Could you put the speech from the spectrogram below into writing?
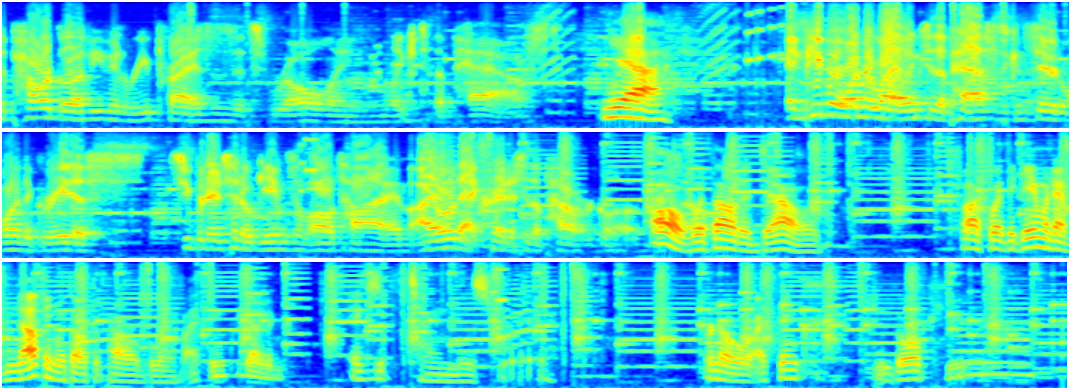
The Power Glove even reprises its role in Link to the Past. Yeah. And people wonder why Link to the Past is considered one of the greatest Super Nintendo games of all time. I owe that credit to the Power Glove. Oh, So, without a doubt. Fuck, wait, the game would have nothing without the power glove. I think we gotta exit the town this way. Or no, I think, do we go up here?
